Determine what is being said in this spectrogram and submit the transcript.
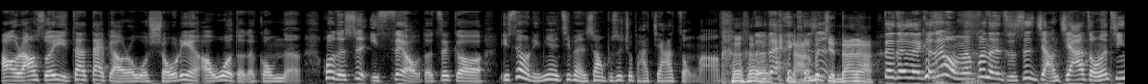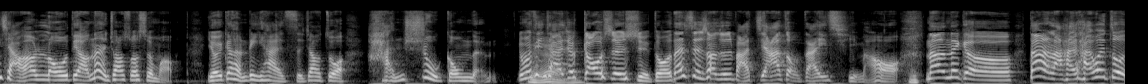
好，然后所以这代表了我熟练呃 Word 的功能，或者是 Excel 的这个 Excel 里面基本上不是就把它加总吗？对不对？哪那么简单啊？对对对，可是我们不能只是讲加总，那听起来好像 low 掉，那你就要说什么？有一个很厉害的词叫做函数功能。有没有听起来就高深许多？但事实上就是把它加总在一起嘛，哦。那那个当然了，还还会做。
